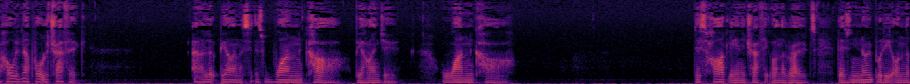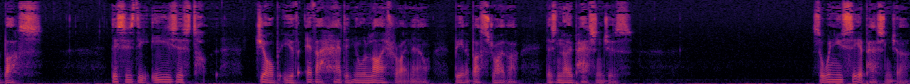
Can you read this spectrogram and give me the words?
holding up all the traffic." And I looked behind and I said, There's one car behind you. One car. There's hardly any traffic on the roads. There's nobody on the bus. This is the easiest job you've ever had in your life right now, being a bus driver. There's no passengers. So when you see a passenger,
